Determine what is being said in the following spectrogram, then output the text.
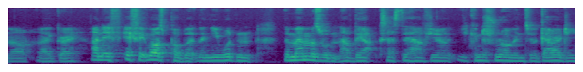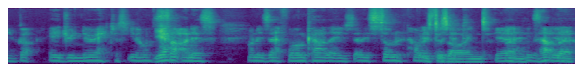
No, I agree. And if, if it was public, then you wouldn't, the members wouldn't have the access they have. You know, you can just roll into a garage and you've got Adrian Newey just you know Yeah. sat on his on his F1 car that he's, and his son It's obviously did. designed. Yeah, and, exactly. Yeah,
